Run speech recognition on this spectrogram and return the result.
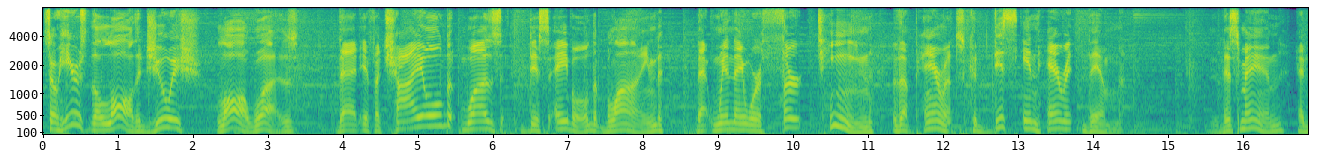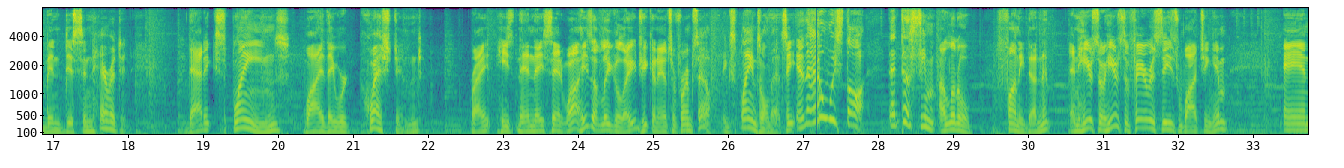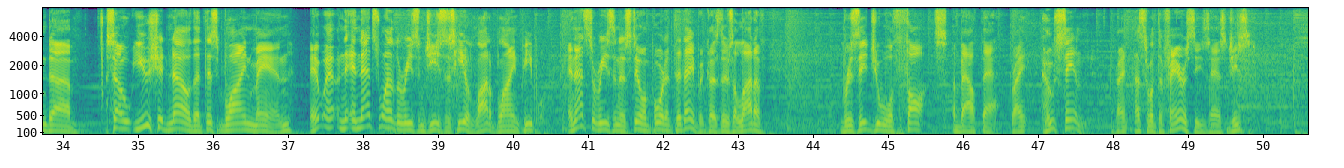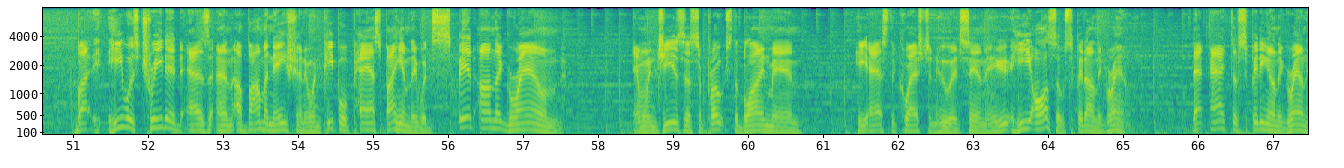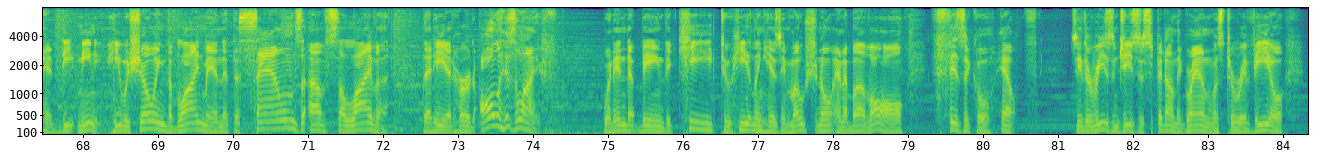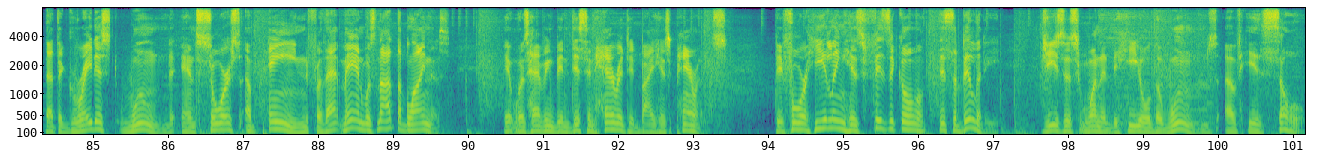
So here's the law. The Jewish law was that if a child was disabled, blind, that when they were 13, the parents could disinherit them. This man had been disinherited. That explains why they were questioned right? He's then they said, well, he's of legal age; he can answer for himself. Explains all that. See, and I always thought that does seem a little funny, doesn't it? And here, so here's the Pharisees watching him, and uh, so you should know that this blind man, it, and that's one of the reasons Jesus healed a lot of blind people, and that's the reason it's still important today because there's a lot of residual thoughts about that, right? Who sinned, right? That's what the Pharisees asked Jesus. But he was treated as an abomination. And when people passed by him, they would spit on the ground. And when Jesus approached the blind man, he asked the question who had sinned. He, also spit on the ground. That act of spitting on the ground had deep meaning. He was showing the blind man that the sounds of saliva that he had heard all his life would end up being the key to healing his emotional and, above all, physical health. See, the reason Jesus spit on the ground was to reveal that the greatest wound and source of pain for that man was not the blindness, it was having been disinherited by his parents. Before healing his physical disability, Jesus wanted to heal the wounds of his soul.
